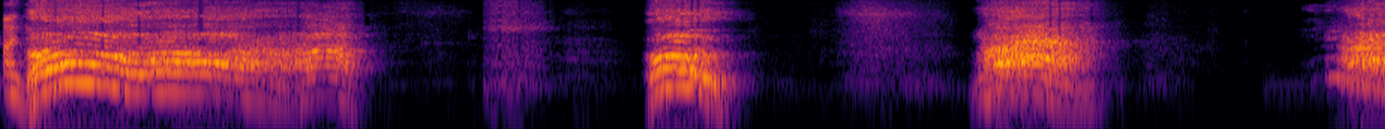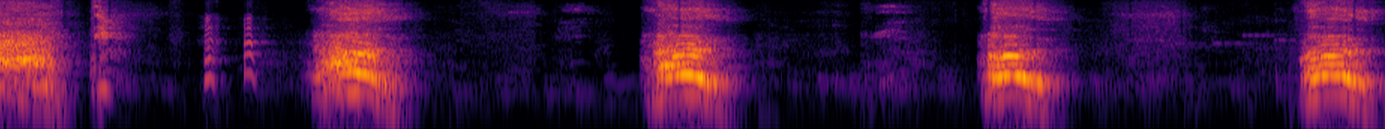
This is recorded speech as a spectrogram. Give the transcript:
I oh! Oh! Oh!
